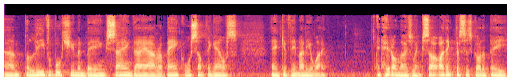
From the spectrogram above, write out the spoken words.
um, believable human beings saying they are a bank or something else and give their money away and hit on those links. So I think this has got to be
